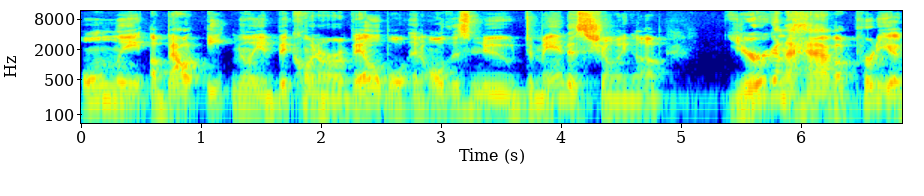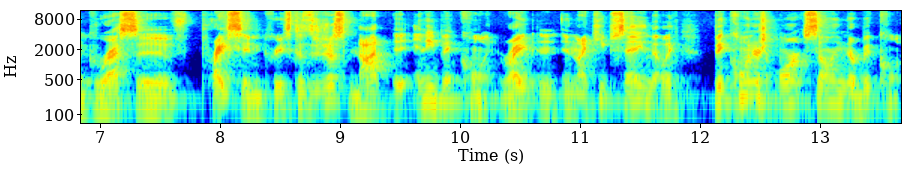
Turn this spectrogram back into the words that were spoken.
only about eight million Bitcoin are available and all this new demand is showing up, you're going to have a pretty aggressive price increase because there's just not any Bitcoin, right? And, and I keep saying that like Bitcoiners aren't selling their Bitcoin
